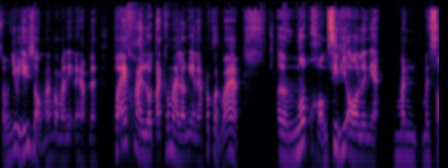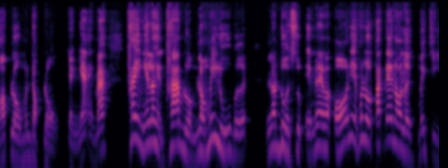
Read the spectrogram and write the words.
2021 22มั้งประมาณนี้นะครับนะพอ acquire Lotus เข้ามาแล้วเนี่ยนะปรากฏว่าเอองบของ CPO เลยเนี่ยมันมันซอฟลงมันดรอปลงอย่างเงี้ยเห็นไหมถ้าอย่างเงี้ยเราเห็นภาพรวมเราไม่รู้เบิร์ดเราด่วนสรุปเองไม่ได้ว่าอ๋อเนี่ยเพราะโลตัสแน่นอนเลยไม่จริง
